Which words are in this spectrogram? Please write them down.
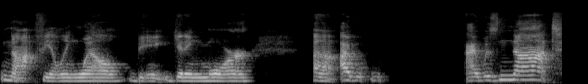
not feeling well, being getting more. Uh, I I was not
